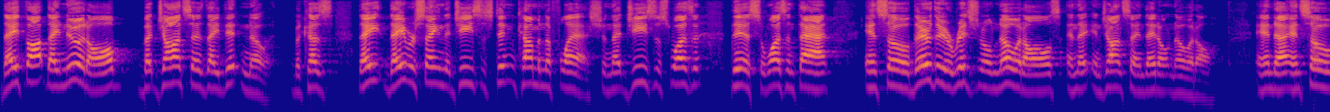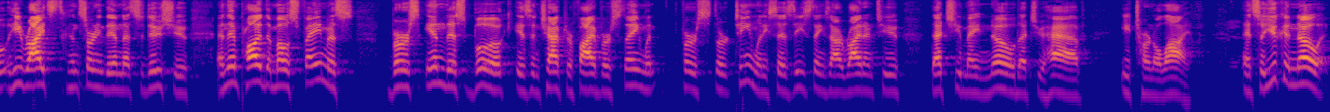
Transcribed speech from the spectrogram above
They thought they knew it all, but John says they didn't know it because they, they were saying that Jesus didn't come in the flesh and that Jesus wasn't this and wasn't that. And so they're the original know it alls, and, and John's saying they don't know it all. And, uh, and so he writes concerning them that seduce you. And then, probably the most famous verse in this book is in chapter 5, verse, thing, when, verse 13, when he says, These things I write unto you that you may know that you have eternal life. And so you can know it.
